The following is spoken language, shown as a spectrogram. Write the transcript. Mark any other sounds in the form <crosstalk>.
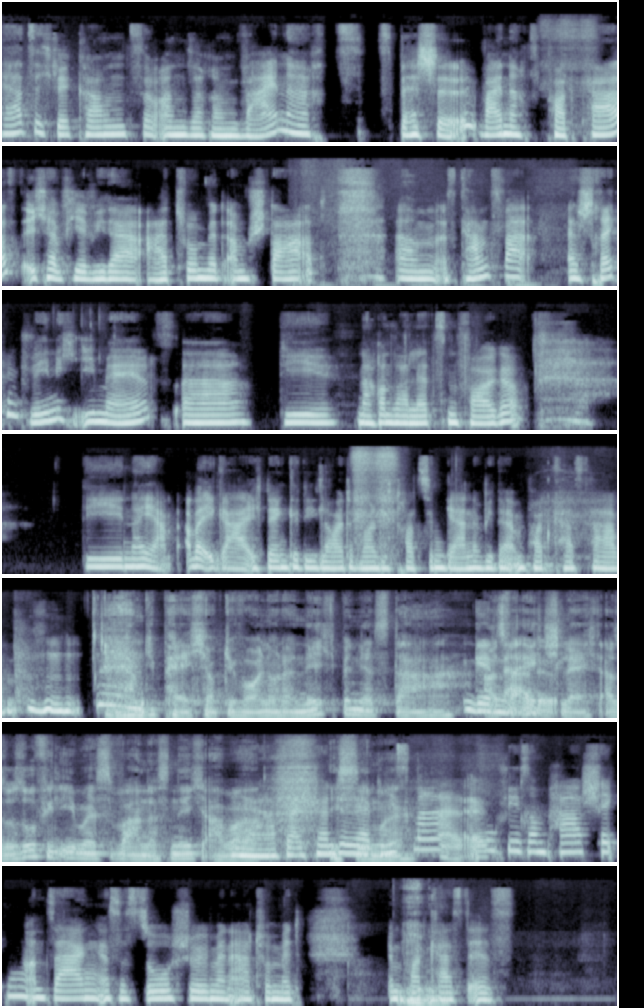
Herzlich willkommen zu unserem Weihnachtsspecial, Weihnachtspodcast. Ich habe hier wieder Arthur mit am Start. Ähm, es kam zwar erschreckend wenig E-Mails, äh, die nach unserer letzten Folge, die, naja, aber egal, ich denke, die Leute wollen dich trotzdem gerne wieder im Podcast haben. <laughs> Wir haben die Pech, ob die wollen oder nicht, bin jetzt da. Genau. Das war echt schlecht. Also so viele E-Mails waren das nicht, aber. Ja, vielleicht könnt ihr ja diesmal irgendwie so ein paar schicken und sagen, es ist so schön, wenn Arthur mit im Podcast Eben. ist.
